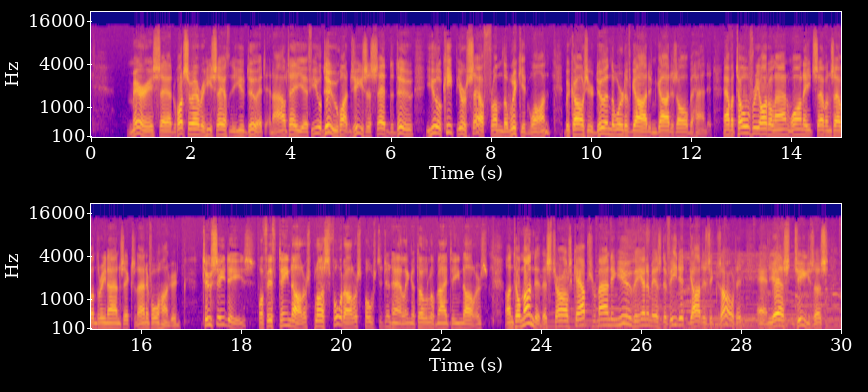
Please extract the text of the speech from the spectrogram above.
Mary said, Whatsoever he saith to you, do it. And I'll tell you, if you do what Jesus said to do, you'll keep yourself from the wicked one because you're doing the Word of God and God is all behind it. Have a toll free order line, 1 877 396 9400. Two CDs for $15 plus $4 postage and handling, a total of $19. Until Monday, this Charles Capps reminding you the enemy is defeated, God is exalted, and yes, Jesus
